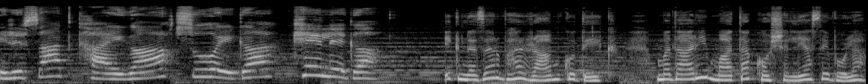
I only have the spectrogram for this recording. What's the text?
मेरे साथ खाएगा सोएगा खेलेगा। एक नज़र भर राम को देख मदारी माता कौशल्या से बोला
